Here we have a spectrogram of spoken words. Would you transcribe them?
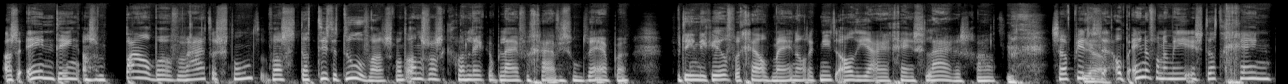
Als één ding als een paal boven water stond, was dat dit het doel was. Want anders was ik gewoon lekker blijven grafisch ontwerpen. Verdiende ik heel veel geld mee en had ik niet al die jaren geen salaris gehad. Snap je? Dus op een of andere manier is dat geen.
